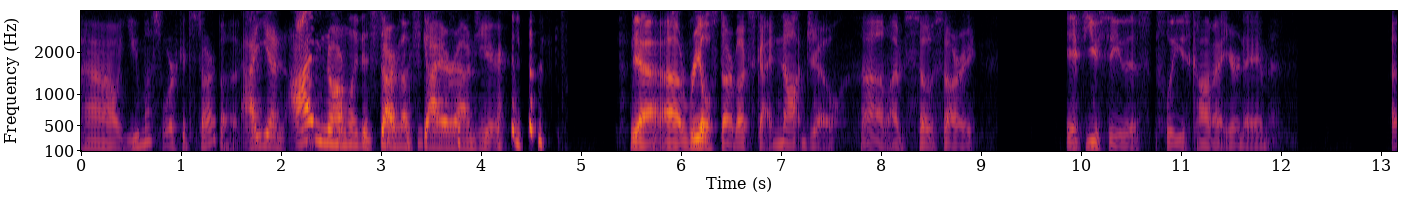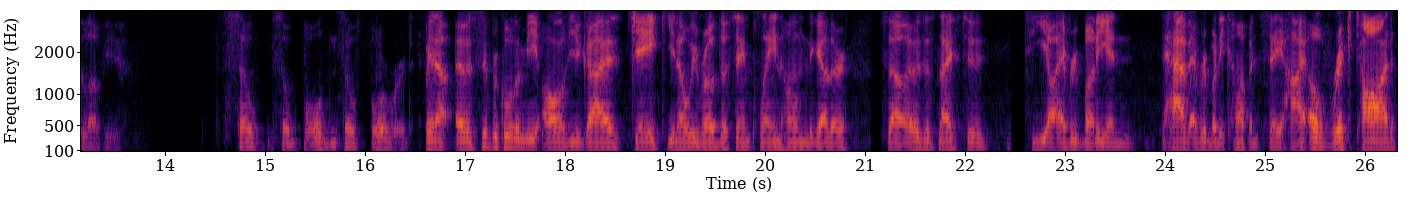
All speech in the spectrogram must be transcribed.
Wow, you must work at Starbucks. I, yeah, I'm normally the Starbucks guy around here. yeah, uh, real Starbucks guy, not Joe. Um, I'm so sorry if you see this, please comment your name. I love you. So so bold and so forward. But, you know, it was super cool to meet all of you guys. Jake, you know, we rode the same plane home together. So it was just nice to see everybody and have everybody come up and say hi. Oh, Rick Todd.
